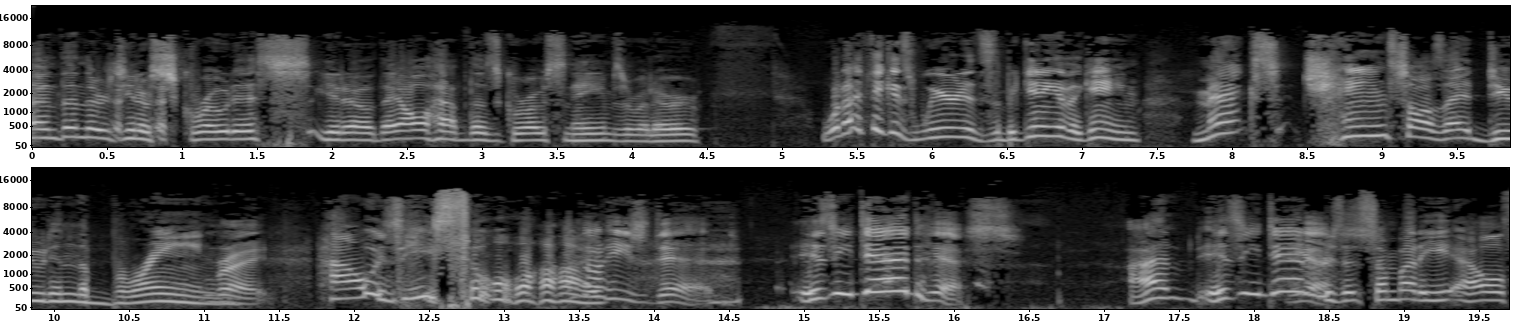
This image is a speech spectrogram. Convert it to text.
and then there's, you know, Scrotus. You know, they all have those gross names or whatever. What I think is weird is the beginning of the game, Max chainsaws that dude in the brain. Right. How is he still alive? I thought he's dead. is he dead? Yes. I, is he dead, or is it somebody else?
